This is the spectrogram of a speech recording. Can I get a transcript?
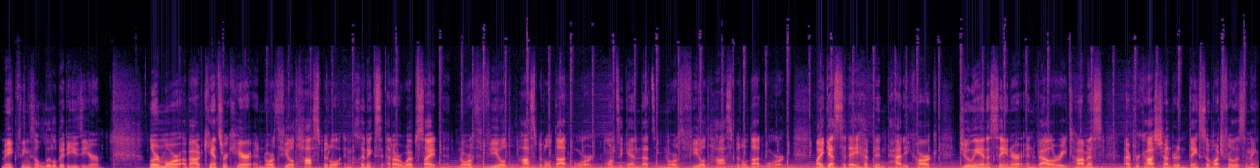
make things a little bit easier. Learn more about cancer care at Northfield Hospital and clinics at our website at northfieldhospital.org. Once again, that's northfieldhospital.org. My guests today have been Patty Kark, Juliana Sayner, and Valerie Thomas. I'm Prakash Chandran. Thanks so much for listening.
